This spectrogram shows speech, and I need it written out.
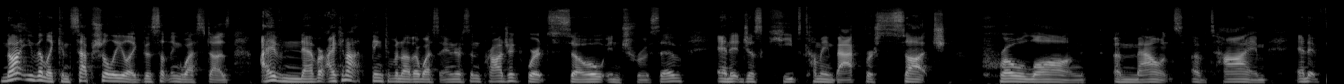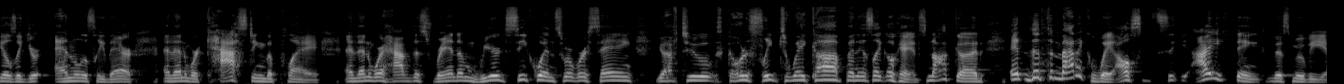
Not even like conceptually, like this is something Wes does. I have never, I cannot think of another Wes Anderson project where it's so intrusive and it just keeps coming back for such prolonged amounts of time and it feels like you're endlessly there and then we're casting the play and then we have this random weird sequence where we're saying you have to go to sleep to wake up and it's like okay it's not good and the thematic way i'll see, i think this movie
